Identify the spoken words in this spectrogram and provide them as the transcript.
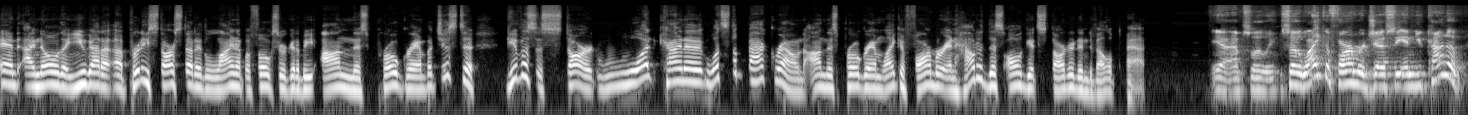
and I know that you got a, a pretty star-studded lineup of folks who are going to be on this program. But just to give us a start, what kind of what's the background on this program, like a farmer, and how did this all get started and developed, Pat? Yeah, absolutely. So, like a farmer, Jesse, and you kind of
